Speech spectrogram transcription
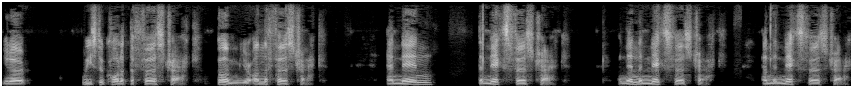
you know, we used to call it the first track. Boom, you're on the first track. and then the next first track, and then the next first track, and the next first track.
